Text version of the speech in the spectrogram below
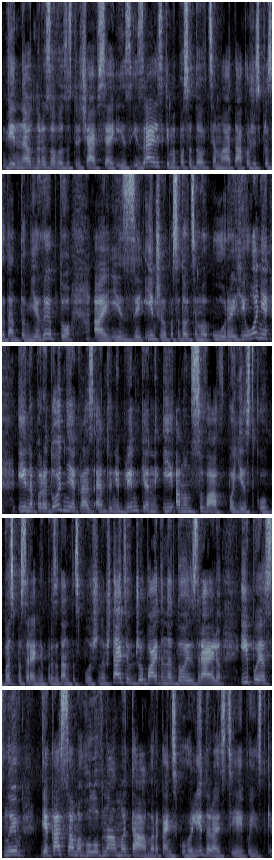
Він неодноразово зустрічався із ізраїльськими посадовцями, а також із президентом Єгипту, а і з іншими посадовцями у регіоні. І напередодні якраз Ентоні Блінкен і анонсував поїздку безпосередньо президента Сполучених Штатів Джо Байдена до Ізраїлю і пояснив, яка саме головна мета американського лідера з цієї поїздки.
